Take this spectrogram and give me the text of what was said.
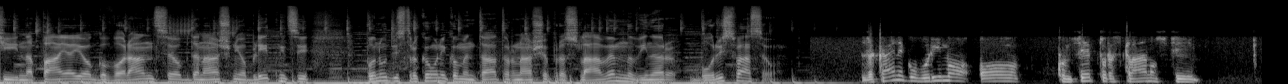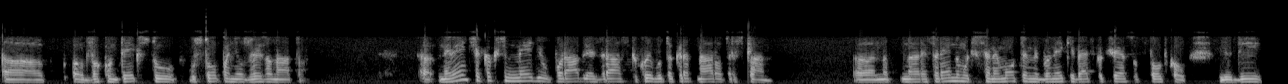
ki napajajo govorance ob današnji obletnici, ponudi strokovni komentator naše proslave, novinar Boris Vasev. Zakaj ne govorimo o konceptu razklanosti uh, v kontekstu vstopanja v Zvezo NATO? Uh, ne vem, če kakšen medij uporablja izraz, kako je bil takrat narod razklan. Eh, na, na referendumu, če se ne motim, je bilo nekaj več kot 60 odstotkov ljudi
